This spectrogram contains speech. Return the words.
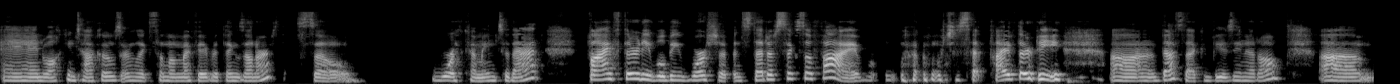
And walking tacos are like some of my favorite things on earth. So worth coming to that. 5:30 will be worship instead of 6:05, which is at 5:30. Uh, that's not confusing at all. Um,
